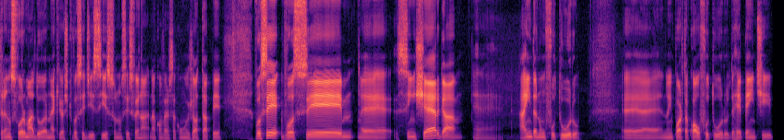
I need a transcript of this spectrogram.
transformador, né? Que eu acho que você disse isso, não sei se foi na, na conversa com o JP. Você, você é, se enxerga é, ainda num futuro, é, não importa qual o futuro, de repente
